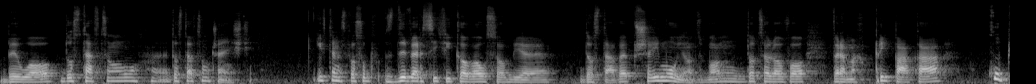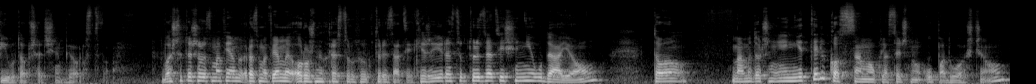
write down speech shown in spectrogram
było dostawcą, e, dostawcą części. I w ten sposób zdywersyfikował sobie dostawę, przejmując, bo on docelowo w ramach Pripaka kupił to przedsiębiorstwo. Bo jeszcze też rozmawiamy, rozmawiamy o różnych restrukturyzacjach. Jeżeli restrukturyzacje się nie udają, to mamy do czynienia nie tylko z samą klasyczną upadłością,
